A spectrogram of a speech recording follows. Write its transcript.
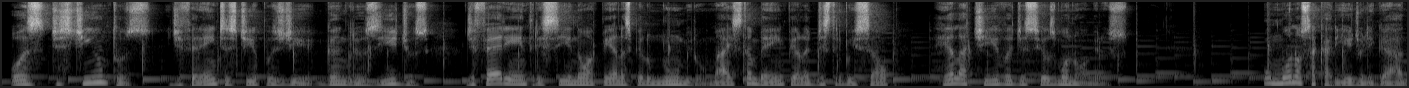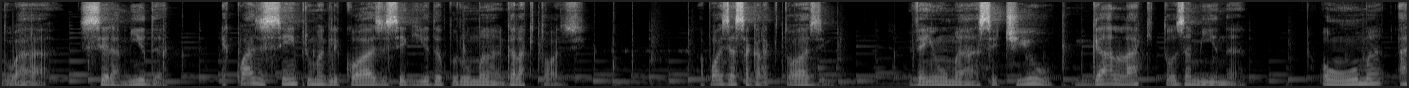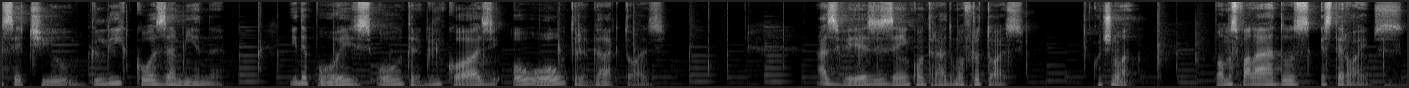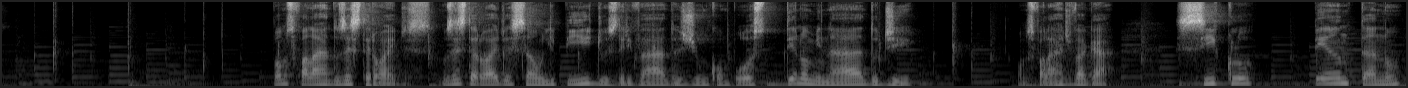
Os distintos e diferentes tipos de gangliosídeos diferem entre si não apenas pelo número, mas também pela distribuição relativa de seus monômeros. O monossacarídeo ligado à ceramida é quase sempre uma glicose seguida por uma galactose. Após essa galactose, vem uma acetil-galactosamina ou uma acetilglicosamina e depois outra glicose ou outra galactose. Às vezes é encontrado uma frutose. Continuando, vamos falar dos esteroides. Vamos falar dos esteroides. Os esteroides são lipídios derivados de um composto denominado de, vamos falar devagar, ciclopentano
